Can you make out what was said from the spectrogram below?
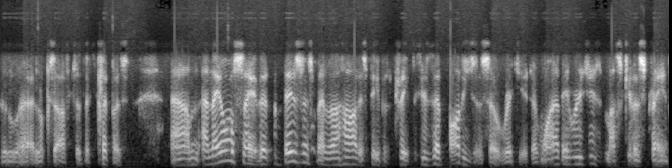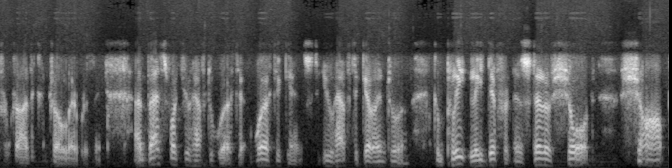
who uh, looks after the Clippers. Um, and they all say that the businessmen are the hardest people to treat because their bodies are so rigid. And why are they rigid? Muscular strain from trying to control everything. And that's what you have to work at, work against. You have to go into a completely different, instead of short, sharp,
